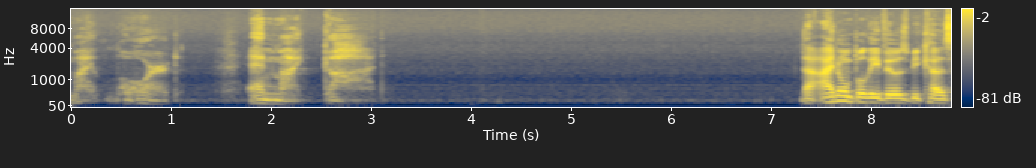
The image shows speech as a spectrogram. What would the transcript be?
My Lord and my God. That I don't believe it was because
